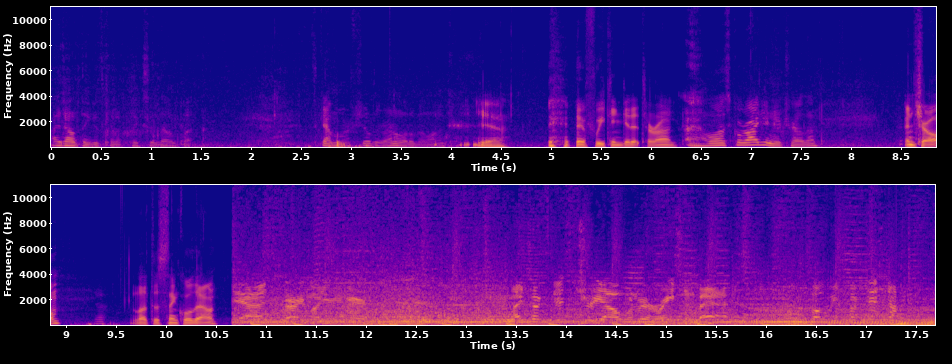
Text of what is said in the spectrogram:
I don't think it's gonna fix it though, but it's got more fuel to run a little bit longer. Yeah, if we can get it to run. Well, let's go ride your new trail then. And show them? Yeah. Let this thing cool down? Yeah, it's very much here. I took this tree out when we were racing back. But we took this down.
